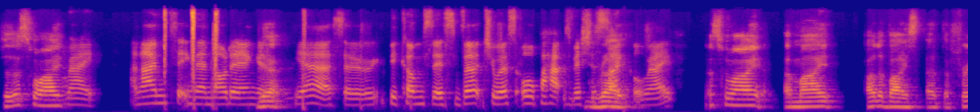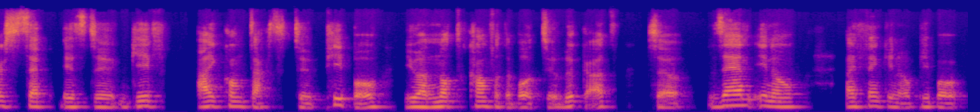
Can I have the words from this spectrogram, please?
So that's why. Right. And I'm sitting there nodding. And yeah. yeah. So it becomes this virtuous or perhaps vicious right. cycle, right? That's why uh, my advice at the first step is to give eye contact to people you are not comfortable to look at. So then, you know, I think, you know, people,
